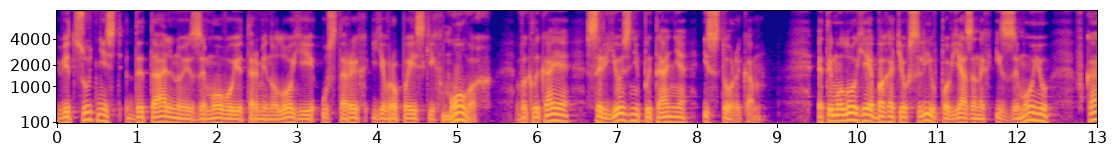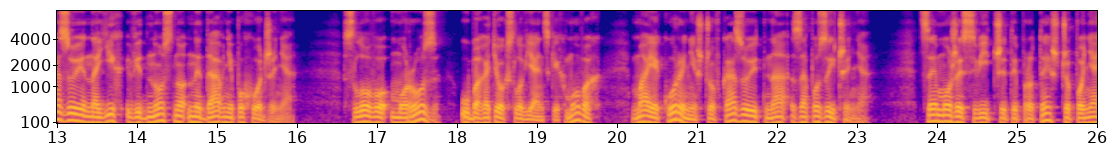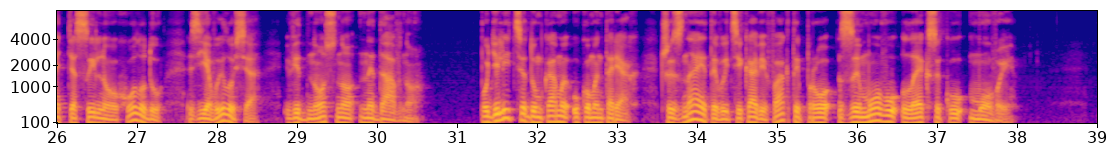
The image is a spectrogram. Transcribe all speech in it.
Відсутність детальної зимової термінології у старих європейських мовах викликає серйозні питання історикам. Етимологія багатьох слів, пов'язаних із зимою, вказує на їх відносно недавнє походження. Слово мороз у багатьох слов'янських мовах має корені, що вказують на запозичення. Це може свідчити про те, що поняття сильного холоду з'явилося відносно недавно. Поділіться думками у коментарях, чи знаєте ви цікаві факти про зимову лексику мови.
